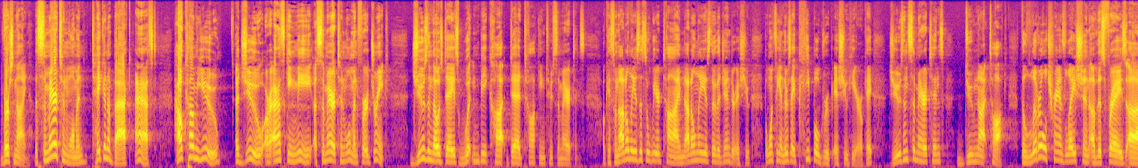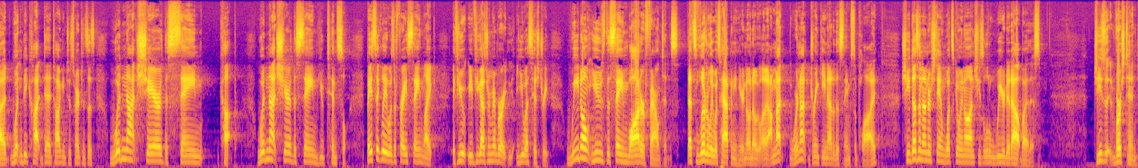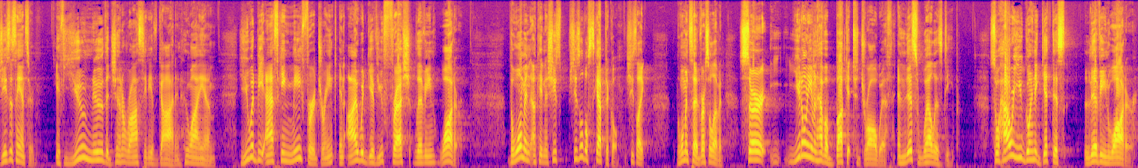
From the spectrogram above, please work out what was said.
Verse 9. The Samaritan woman, taken aback, asked, How come you, a Jew, are asking me, a Samaritan woman, for a drink? Jews in those days wouldn't be caught dead talking to Samaritans. Okay, so not only is this a weird time, not only is there the gender issue, but once again, there's a people group issue here, okay? Jews and Samaritans do not talk. The literal translation of this phrase, uh, wouldn't be caught dead talking to Samaritans, says, would not share the same cup, would not share the same utensil. Basically, it was a phrase saying, like, if you, if you guys remember U.S. history, we don't use the same water fountains. That's literally what's happening here. No, no, uh, I'm not, we're not drinking out of the same supply. She doesn't understand what's going on. She's a little weirded out by this. Jesus, verse 10 Jesus answered, If you knew the generosity of God and who I am, you would be asking me for a drink, and I would give you fresh living water. The woman, okay, now she's, she's a little skeptical. She's like, the woman said, verse 11, Sir, you don't even have a bucket to draw with, and this well is deep. So, how are you going to get this living water?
